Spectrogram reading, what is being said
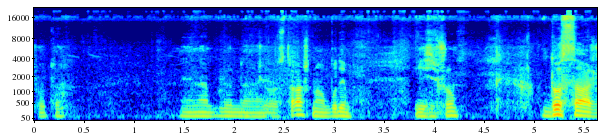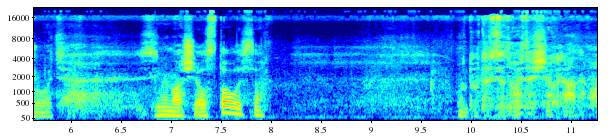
Що то не наблюдаю. Чого страшного будемо, якщо що, досаджувати. Сімена ще залишилися. Ось тут ось давайте ще глянемо.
